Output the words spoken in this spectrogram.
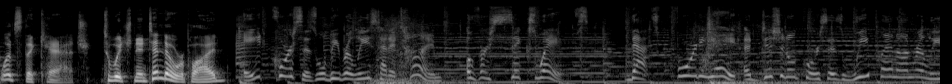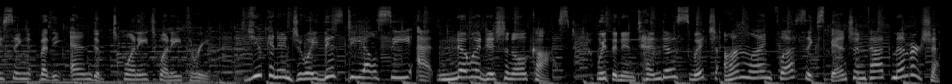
what's the catch? To which Nintendo replied, Eight courses will be released at a time over six waves. That's 48 additional courses we plan on releasing by the end of 2023. You can enjoy this DLC at no additional cost with a Nintendo Switch Online Plus expansion pack membership.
